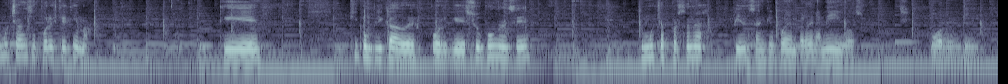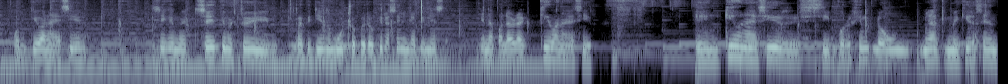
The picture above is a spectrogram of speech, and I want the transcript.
Muchas veces por este tema. Que qué complicado es, porque supónganse que muchas personas piensan que pueden perder amigos por, qué van a decir. Sé que, me, estoy repitiendo mucho, pero quiero hacer hincapié en en la palabra qué van a decir. ¿En qué van a decir si, por ejemplo, me quiero hacer,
